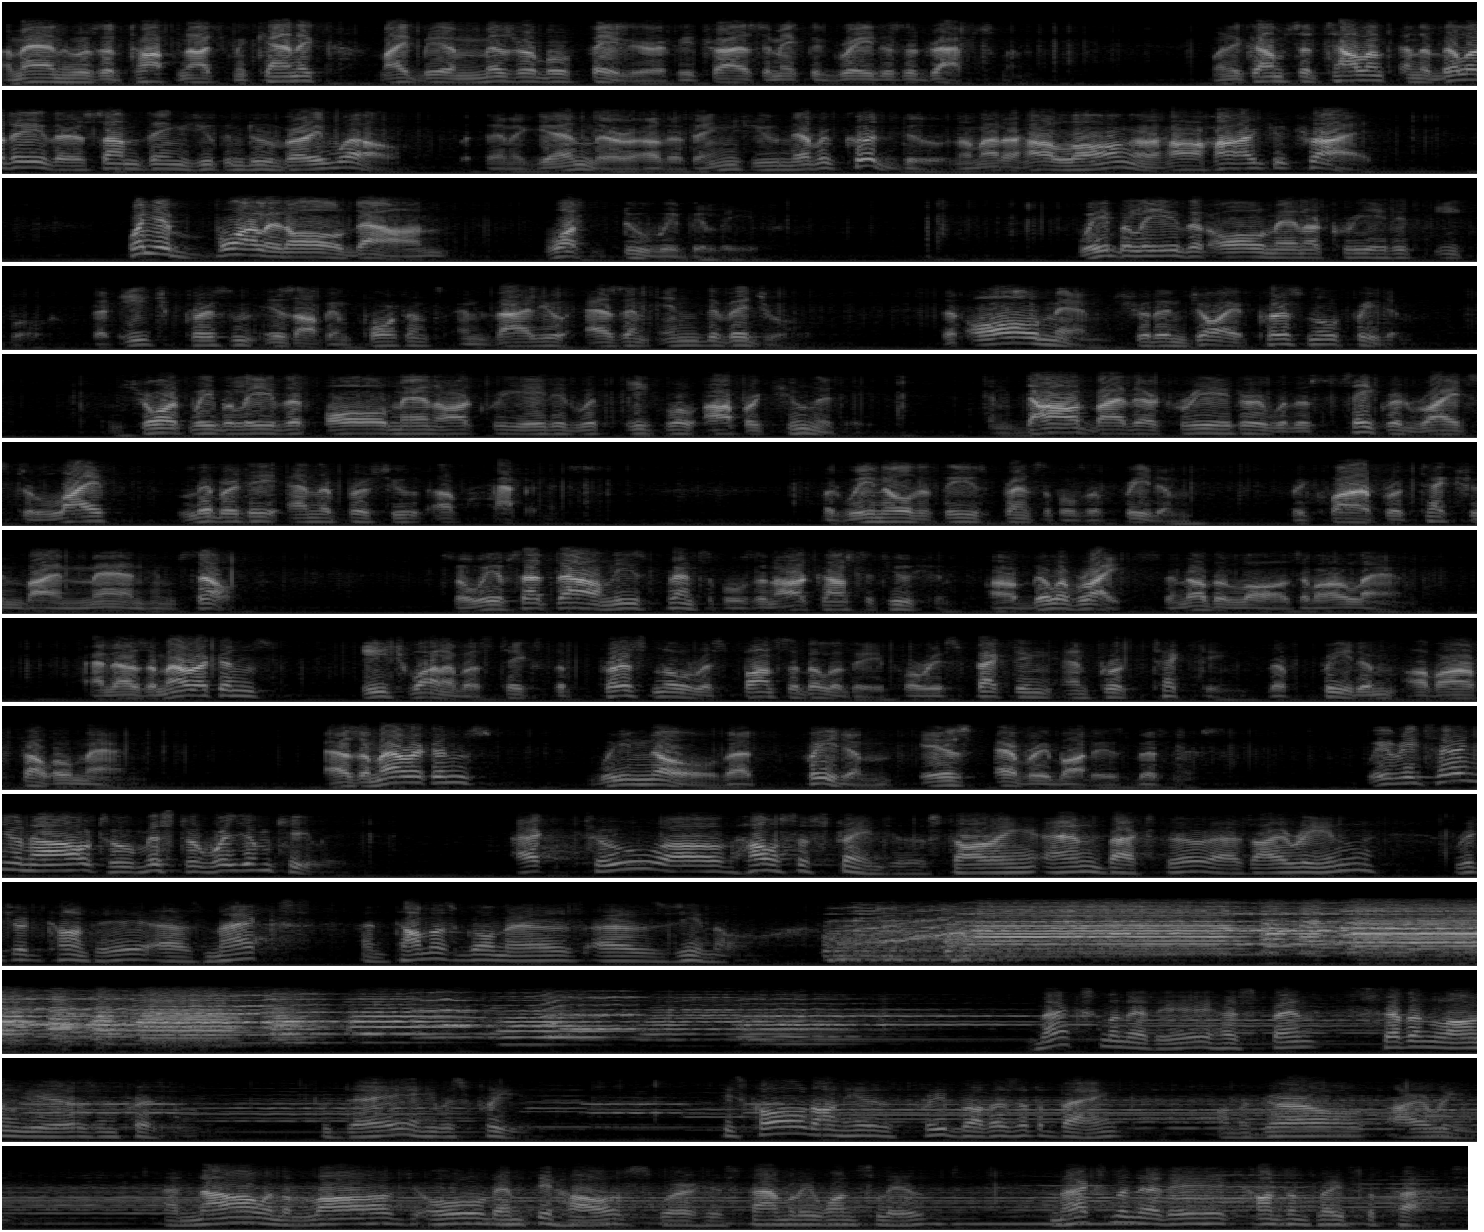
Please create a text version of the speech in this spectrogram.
A man who's a top notch mechanic might be a miserable failure if he tries to make the grade as a draftsman. When it comes to talent and ability, there are some things you can do very well, but Then again, there are other things you never could do, no matter how long or how hard you tried. When you boil it all down, what do we believe? We believe that all men are created equal, that each person is of importance and value as an individual, that all men should enjoy personal freedom. In short, we believe that all men are created with equal opportunity, endowed by their Creator with the sacred rights to life, liberty, and the pursuit of happiness. But we know that these principles of freedom require protection by man himself. So we have set down these principles in our Constitution, our Bill of Rights, and other laws of our land. And as Americans, each one of us takes the personal responsibility for respecting and protecting the freedom of our fellow man. As Americans, we know that freedom is everybody's business. We return you now to Mr. William Keighley. Act two of House of Strangers, starring Anne Baxter as Irene, Richard Conte as Max, and Thomas Gomez as Gino. Max Monetti has spent seven long years in prison. Today he was freed. He's called on his three brothers at the bank, on the girl Irene. And now, in the large, old, empty house where his family once lived, Max Monetti contemplates the past.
